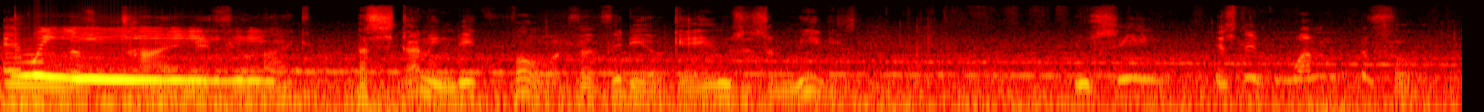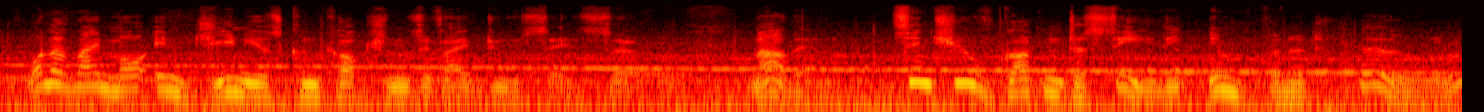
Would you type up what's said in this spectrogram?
end of time, if you like. A stunning leap forward for video games as a medium. You see, isn't it wonderful? One of my more ingenious concoctions, if I do say so. Now then, since you've gotten to see the infinite hole,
